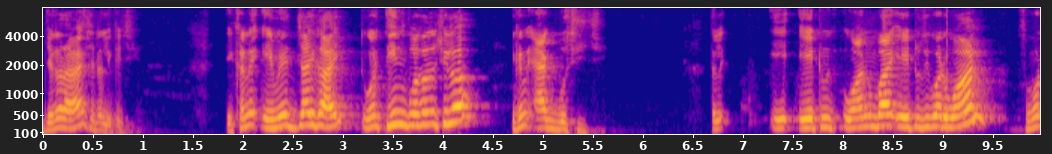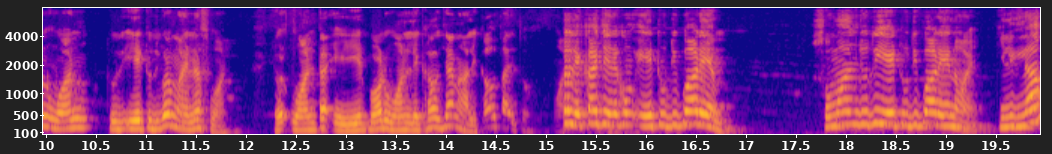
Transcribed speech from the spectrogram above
যেটা দাঁড়ায় সেটা লিখেছি। এখানে এম এর জায়গায় তোমার তিন বসানো ছিল, এখানে এক বসিয়েছি। তাহলে a a to one by a to the power one সমান one to a to the power minus one এবার ওয়ানটা এ এর পর ওয়ান লেখাও যা, না লেখাও তাই তো। লেখা আছে এরকম এ টু দি পাওয়ার এম সমান যদি এ টু দি পাওয়ার এন হয়, কি লিখলাম?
